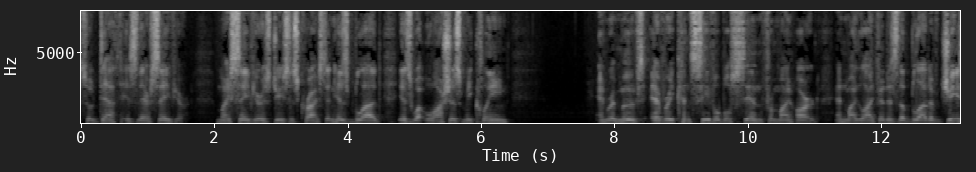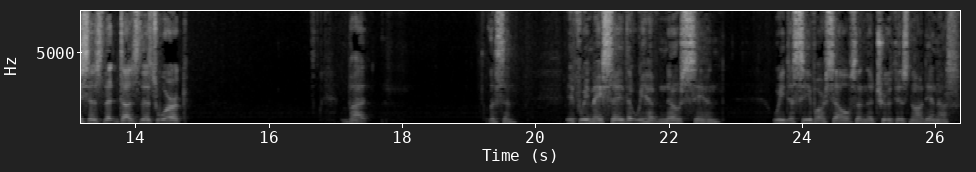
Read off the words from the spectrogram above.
So death is their Savior. My Savior is Jesus Christ, and His blood is what washes me clean and removes every conceivable sin from my heart and my life. It is the blood of Jesus that does this work. But, listen, if we may say that we have no sin, we deceive ourselves and the truth is not in us.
